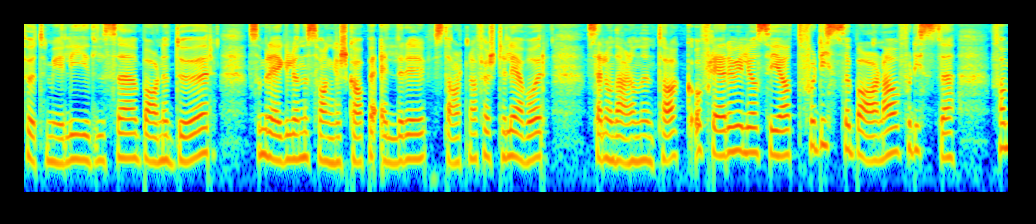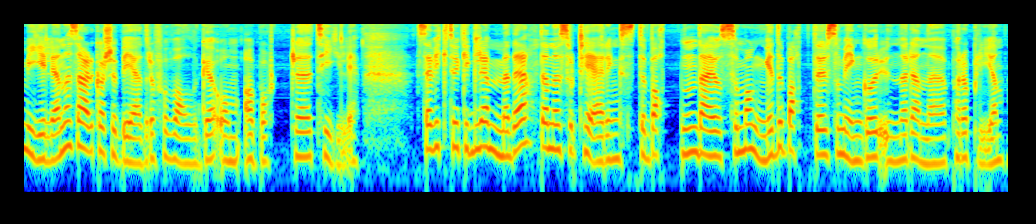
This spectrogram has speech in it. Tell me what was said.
fører til mye lidelse. Barnet dør som regel under svangerskapet eller i starten av første leveår, selv om det er noen unntak. Og flere vil jo si at for disse barna og for disse familiene, så er det kanskje bedre å få valget om abort eh, tidlig. Så det er viktig å ikke glemme det, denne sorteringsdebatten. Det er jo så mange debatter som inngår under denne paraplyen.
